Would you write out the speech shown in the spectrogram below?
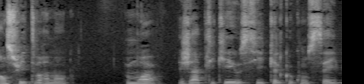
ensuite, vraiment, moi, j'ai appliqué aussi quelques conseils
